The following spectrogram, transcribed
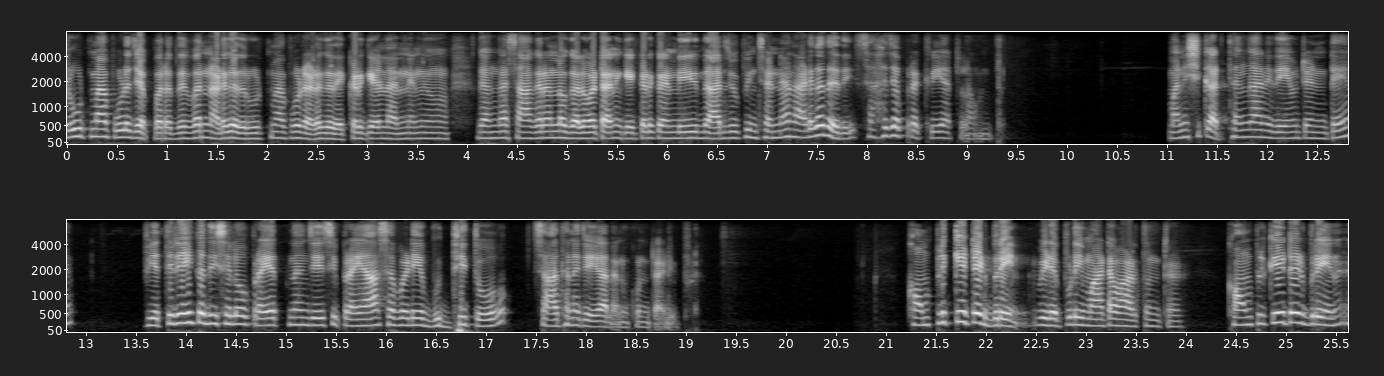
రూట్ మ్యాప్ కూడా చెప్పరు అది ఎవరిని అడగదు. రూట్ మ్యాప్ కూడా అడగదు. ఎక్కడికి వెళ్ళాలి? నేను గంగా సాగరంలో గలవటానికి ఎక్కడికండి? దారి చూపించండి అని అడగదు అది. సహజ ప్రక్రియ అట్లా ఉంటుంది. మనిషికి అర్థం కానిది ఏమిటంటే వ్యతిరేక దిశలో ప్రయత్నం చేసి ప్రయాసపడే బుద్ధితో సాధన చేయాలనుకుంటాడు ఇప్పుడు. కాంప్లికేటెడ్ బ్రెయిన్ వీడెప్పుడు ఈ మాట వాడుతుంటాడు. కాంప్లికేటెడ్ బ్రెయిన్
